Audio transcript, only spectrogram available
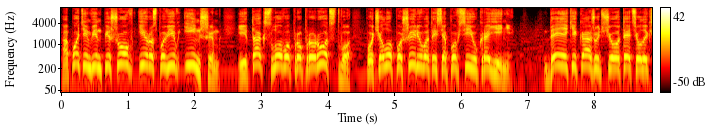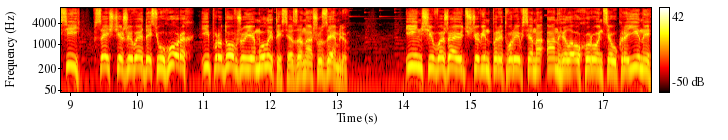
А потім він пішов і розповів іншим, і так слово про пророцтво почало поширюватися по всій Україні. Деякі кажуть, що отець Олексій все ще живе десь у горах і продовжує молитися за нашу землю. Інші вважають, що він перетворився на ангела-охоронця України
